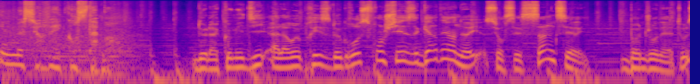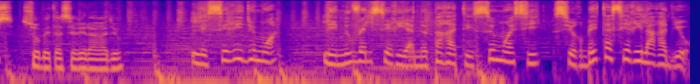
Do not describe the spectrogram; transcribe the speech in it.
Ils me surveillent constamment. De la comédie à la reprise de grosses franchises, gardez un œil sur ces 5 séries. Bonne journée à tous sur Beta Série La Radio. Les séries du mois, les nouvelles séries à ne pas rater ce mois-ci sur Beta Série La Radio.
